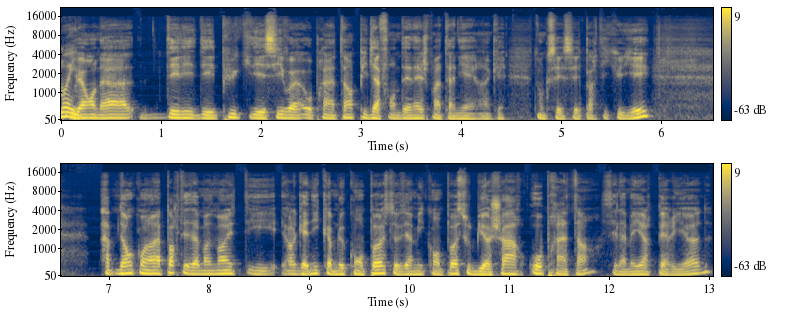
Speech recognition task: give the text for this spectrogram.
Oui. où là, on a des, des pluies qui lessivent au printemps, puis de la fonte des neiges printanière. hein. Donc, c'est particulier. Ah, Donc, on apporte des amendements organiques comme le compost, le vermicompost ou le biochar au printemps. C'est la meilleure période.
